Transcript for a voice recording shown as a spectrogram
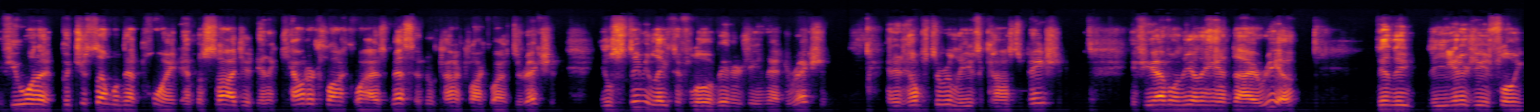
if you want to put your thumb on that point and massage it in a counterclockwise method or counterclockwise direction you'll stimulate the flow of energy in that direction and it helps to relieve the constipation. If you have on the other hand diarrhea then the, the energy is flowing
